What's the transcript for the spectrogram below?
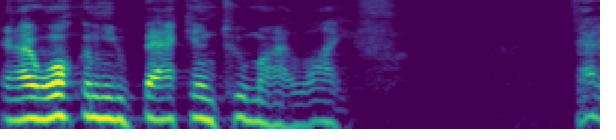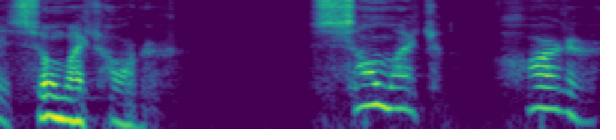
and I welcome you back into my life. That is so much harder. So much harder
